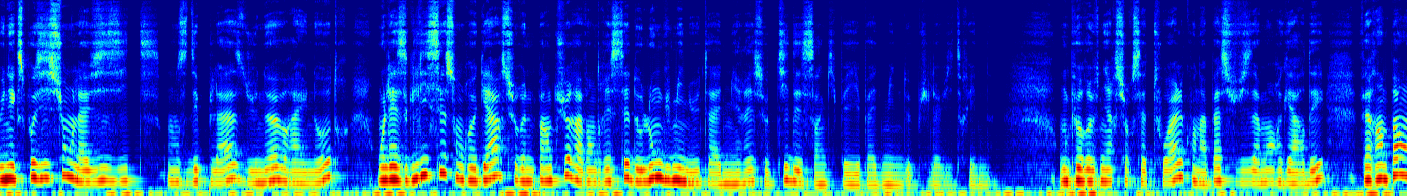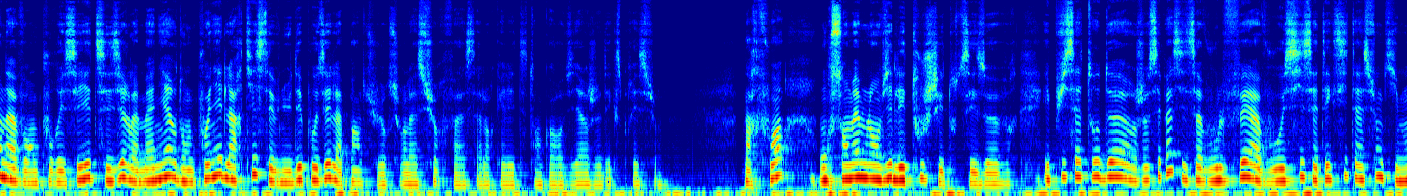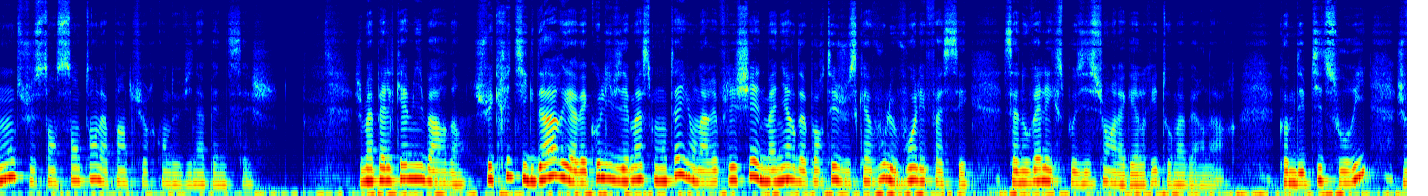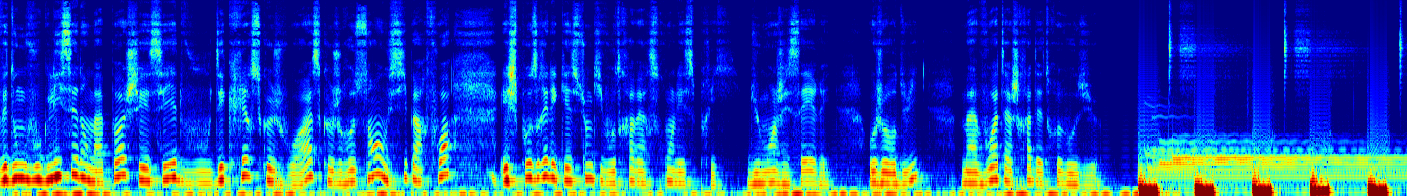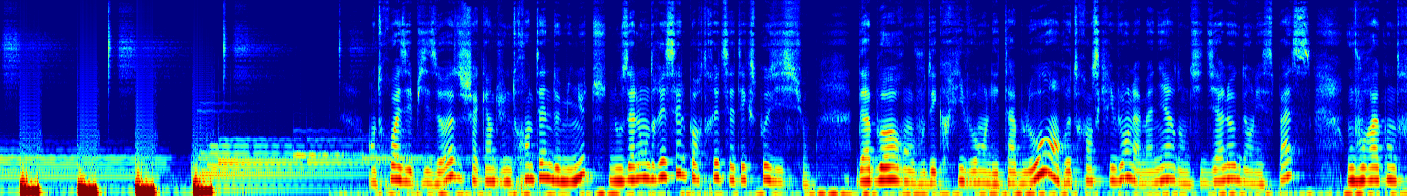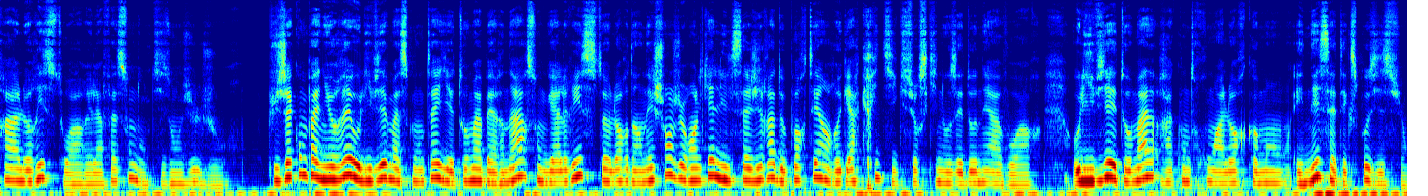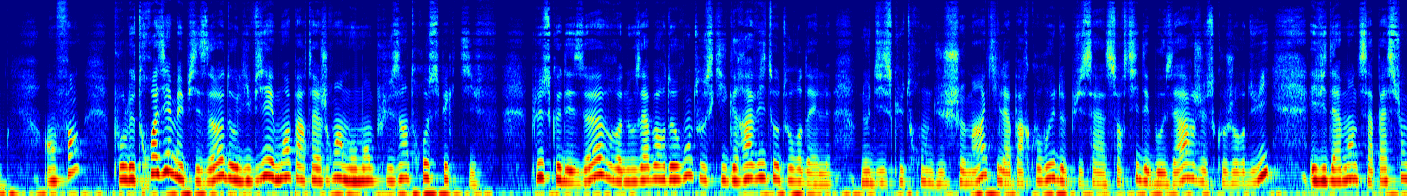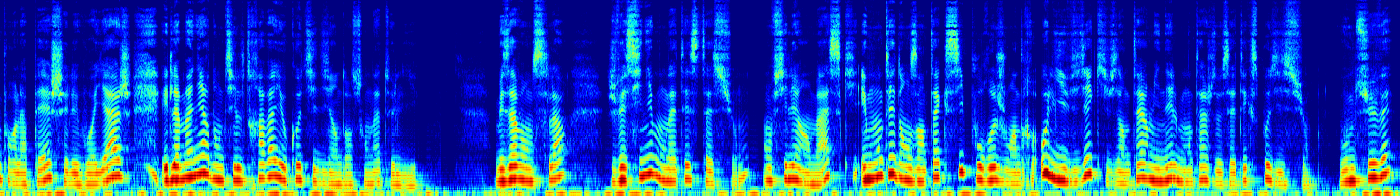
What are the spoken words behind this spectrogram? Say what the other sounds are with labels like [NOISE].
Une exposition, on la visite, on se déplace d'une œuvre à une autre, on laisse glisser son regard sur une peinture avant de rester de longues minutes à admirer ce petit dessin qui payait pas de mine depuis la vitrine. On peut revenir sur cette toile qu'on n'a pas suffisamment regardée, faire un pas en avant pour essayer de saisir la manière dont le poignet de l'artiste est venu déposer la peinture sur la surface alors qu'elle était encore vierge d'expression. Parfois, on ressent même l'envie de les toucher, toutes ces œuvres. Et puis cette odeur, je ne sais pas si ça vous le fait à vous aussi, cette excitation qui monte juste en sentant la peinture qu'on devine à peine sèche. Je m'appelle Camille Bardin. Je suis critique d'art et avec Olivier Masmonteil, on a réfléchi à une manière d'apporter jusqu'à vous le voile effacé, sa nouvelle exposition à la galerie Thomas Bernard. Comme des petites souris, je vais donc vous glisser dans ma poche et essayer de vous décrire ce que je vois, ce que je ressens aussi parfois, et je poserai les questions qui vous traverseront l'esprit. Du moins j'essayerai. Aujourd'hui, ma voix tâchera d'être vos yeux. En trois épisodes, chacun d'une trentaine de minutes, nous allons dresser le portrait de cette exposition. D'abord en vous décrivant les tableaux, en retranscrivant la manière dont ils dialoguent dans l'espace, on vous racontera leur histoire et la façon dont ils ont vu le jour. Puis j'accompagnerai Olivier Masmonteil et Thomas Bernard, son galeriste, lors d'un échange durant lequel il s'agira de porter un regard critique sur ce qui nous est donné à voir. Olivier et Thomas raconteront alors comment est née cette exposition. Enfin, pour le troisième épisode, Olivier et moi partagerons un moment plus introspectif. Plus que des œuvres, nous aborderons tout ce qui gravite autour d'elle. Nous discuterons du chemin qu'il a parcouru depuis sa sortie des beaux-arts jusqu'aujourd'hui, évidemment de sa passion pour la pêche et les voyages, et de la manière dont il travaille au quotidien dans son atelier. Mais avant cela, je vais signer mon attestation, enfiler un masque et monter dans un taxi pour rejoindre Olivier qui vient de terminer le montage de cette exposition. Vous me suivez?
